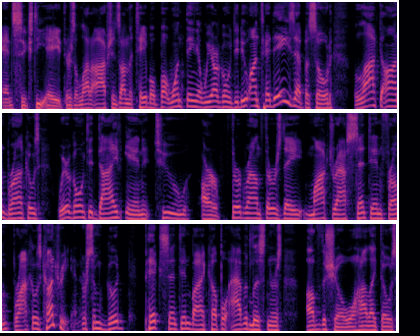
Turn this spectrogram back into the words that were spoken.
and 68. There's a lot of options on the table, but one thing that we are going to do on today's episode, Locked On Broncos, we're going to dive in to our third round Thursday mock draft sent in from Broncos country. And there's some good picks sent in by a couple avid listeners of the show. We'll highlight those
